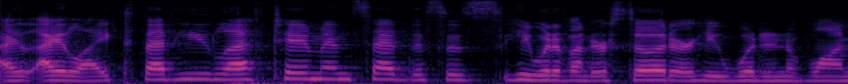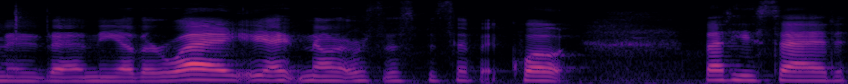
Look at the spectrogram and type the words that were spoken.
I, I liked that he left him and said this is he would have understood or he wouldn't have wanted it any other way. I know there was a specific quote that he said,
